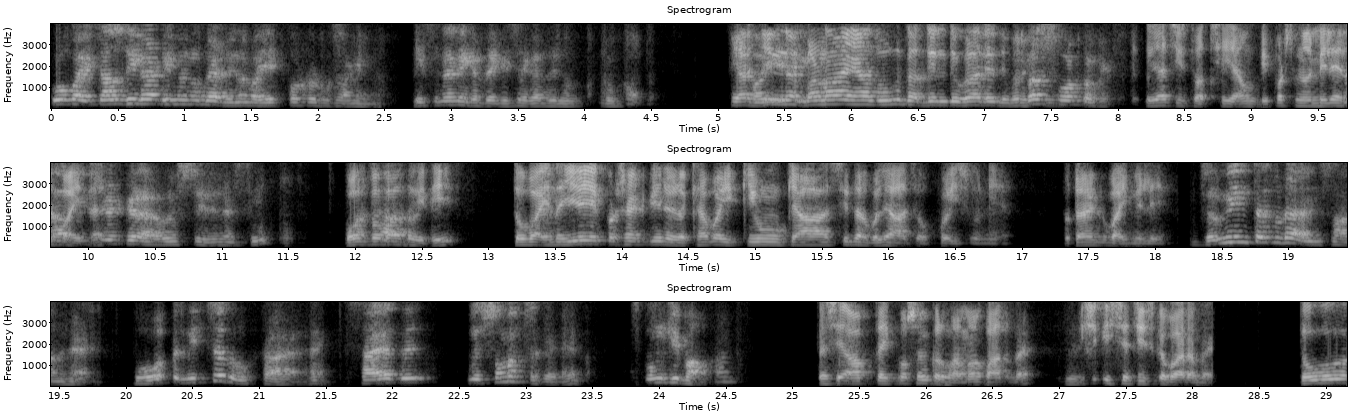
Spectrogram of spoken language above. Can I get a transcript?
वो भाई चलती गाड़ी में कह देना भाई एक फ़ोटो खिंचानी है। इसने नहीं करते किसी का दिल दुखाता यार जिनने बनाए हैं तो उनका दिल दुखा देते फिर बस फ़ोटो खींच। देखो यह चीज़ तो अच्छी है उनकी पर्सनल मिले ना भाई करा है। बहुत तो बात हुई थी। तो भाई ने ये एक परसेंट भी नहीं रखा भाई क्यों क्या सीधा बोले आ जाओ कोई इशू नहीं है। तो डायरेक्ट भाई मिले। ज़मीन तक जुड़ा इंसान है बहुत नीचे रूप का है शायद जो समझ सके है उनकी भावना वैसे आप तो एक क्वेश्चन करूँगा मैं बाद में इस, इस चीज़ के बारे में। तो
